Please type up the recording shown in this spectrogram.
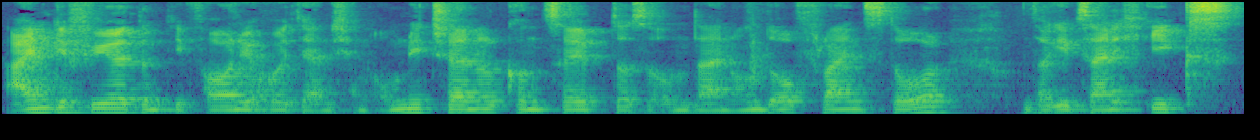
eingeführt und die fahren ja heute eigentlich ein Omnichannel-Konzept, also Online- und Offline-Store. Und da gibt es eigentlich x,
